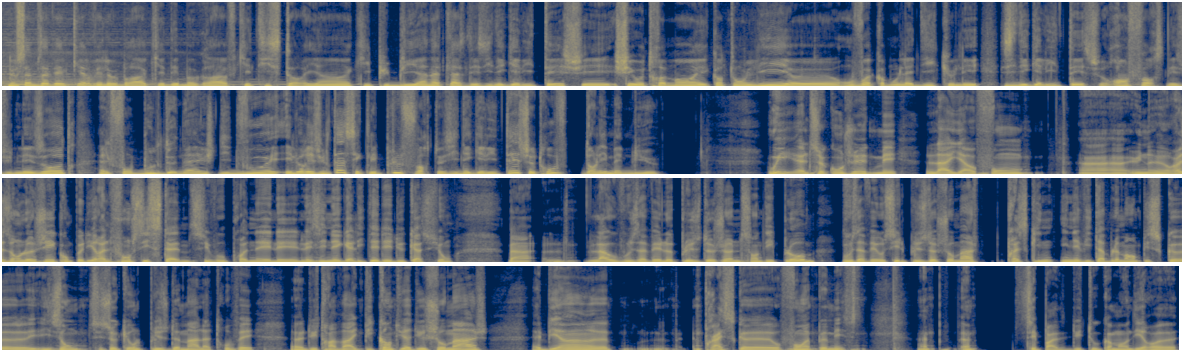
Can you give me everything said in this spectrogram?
Nous sommes avec Hervé Lebras, qui est démographe, qui est historien, qui publie un atlas des inégalités chez, chez Autrement. Et quand on lit, euh, on voit, comme on l'a dit, que les inégalités se renforcent les unes les autres. Elles font boule de neige, dites-vous. Et, et le résultat, c'est que les plus fortes inégalités se trouvent dans les mêmes lieux. Oui, elles se conjuguent, mais là, il y a au fond une raison logique, on peut dire, elles font système. Si vous prenez les, inégalités d'éducation, ben, là où vous avez le plus de jeunes sans diplôme, vous avez aussi le plus de chômage presque inévitablement, puisque ont, c'est ceux qui ont le plus de mal à trouver euh, du travail. Puis quand il y a du chômage, eh bien, euh, presque au fond un peu, c'est pas du tout comment dire euh, euh,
